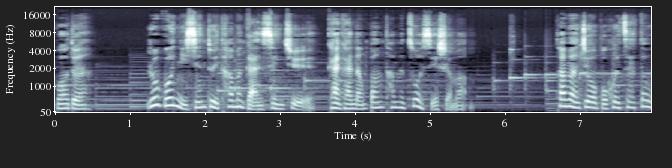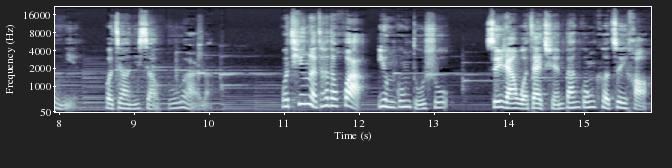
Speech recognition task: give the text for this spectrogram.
波顿，如果你先对他们感兴趣，看看能帮他们做些什么，他们就不会再逗你或叫你小孤儿了。”我听了他的话，用功读书。虽然我在全班功课最好，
